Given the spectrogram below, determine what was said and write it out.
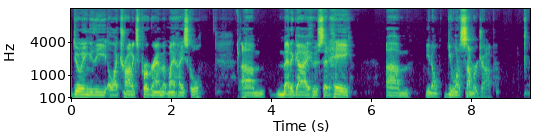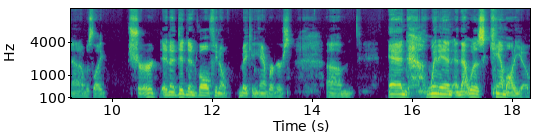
doing the electronics program at my high school. Um, met a guy who said, "Hey, um, you know, do you want a summer job?" And I was like, "Sure." And it didn't involve, you know, making hamburgers. Um, and went in, and that was Cam Audio,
